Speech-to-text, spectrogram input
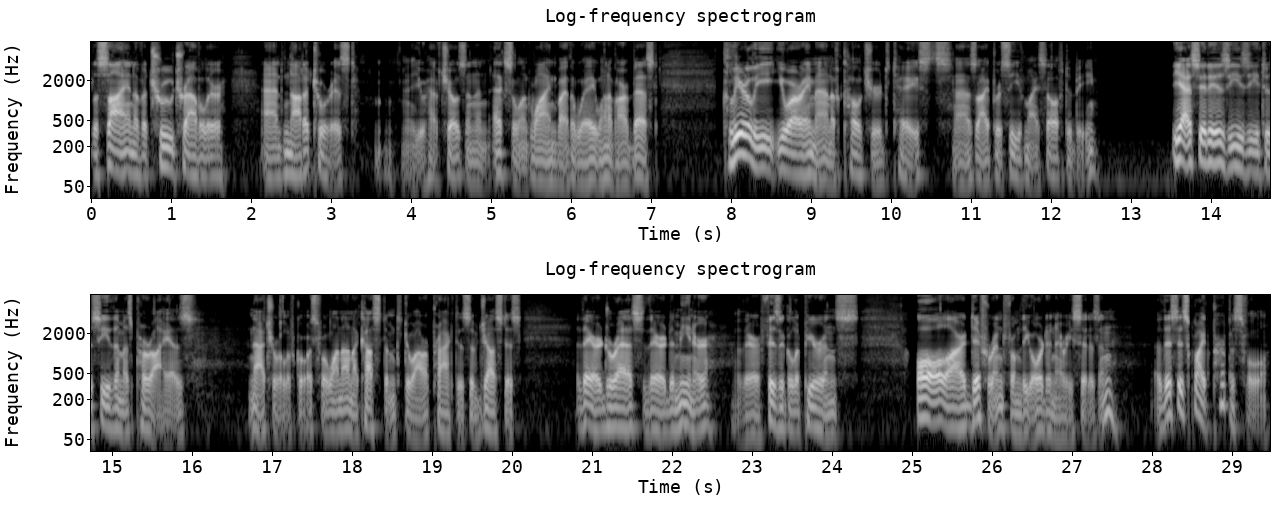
The sign of a true traveler and not a tourist. You have chosen an excellent wine, by the way, one of our best. Clearly, you are a man of cultured tastes, as I perceive myself to be. Yes, it is easy to see them as pariahs. Natural, of course, for one unaccustomed to our practice of justice. Their dress, their demeanor, their physical appearance, all are different from the ordinary citizen. This is quite purposeful,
